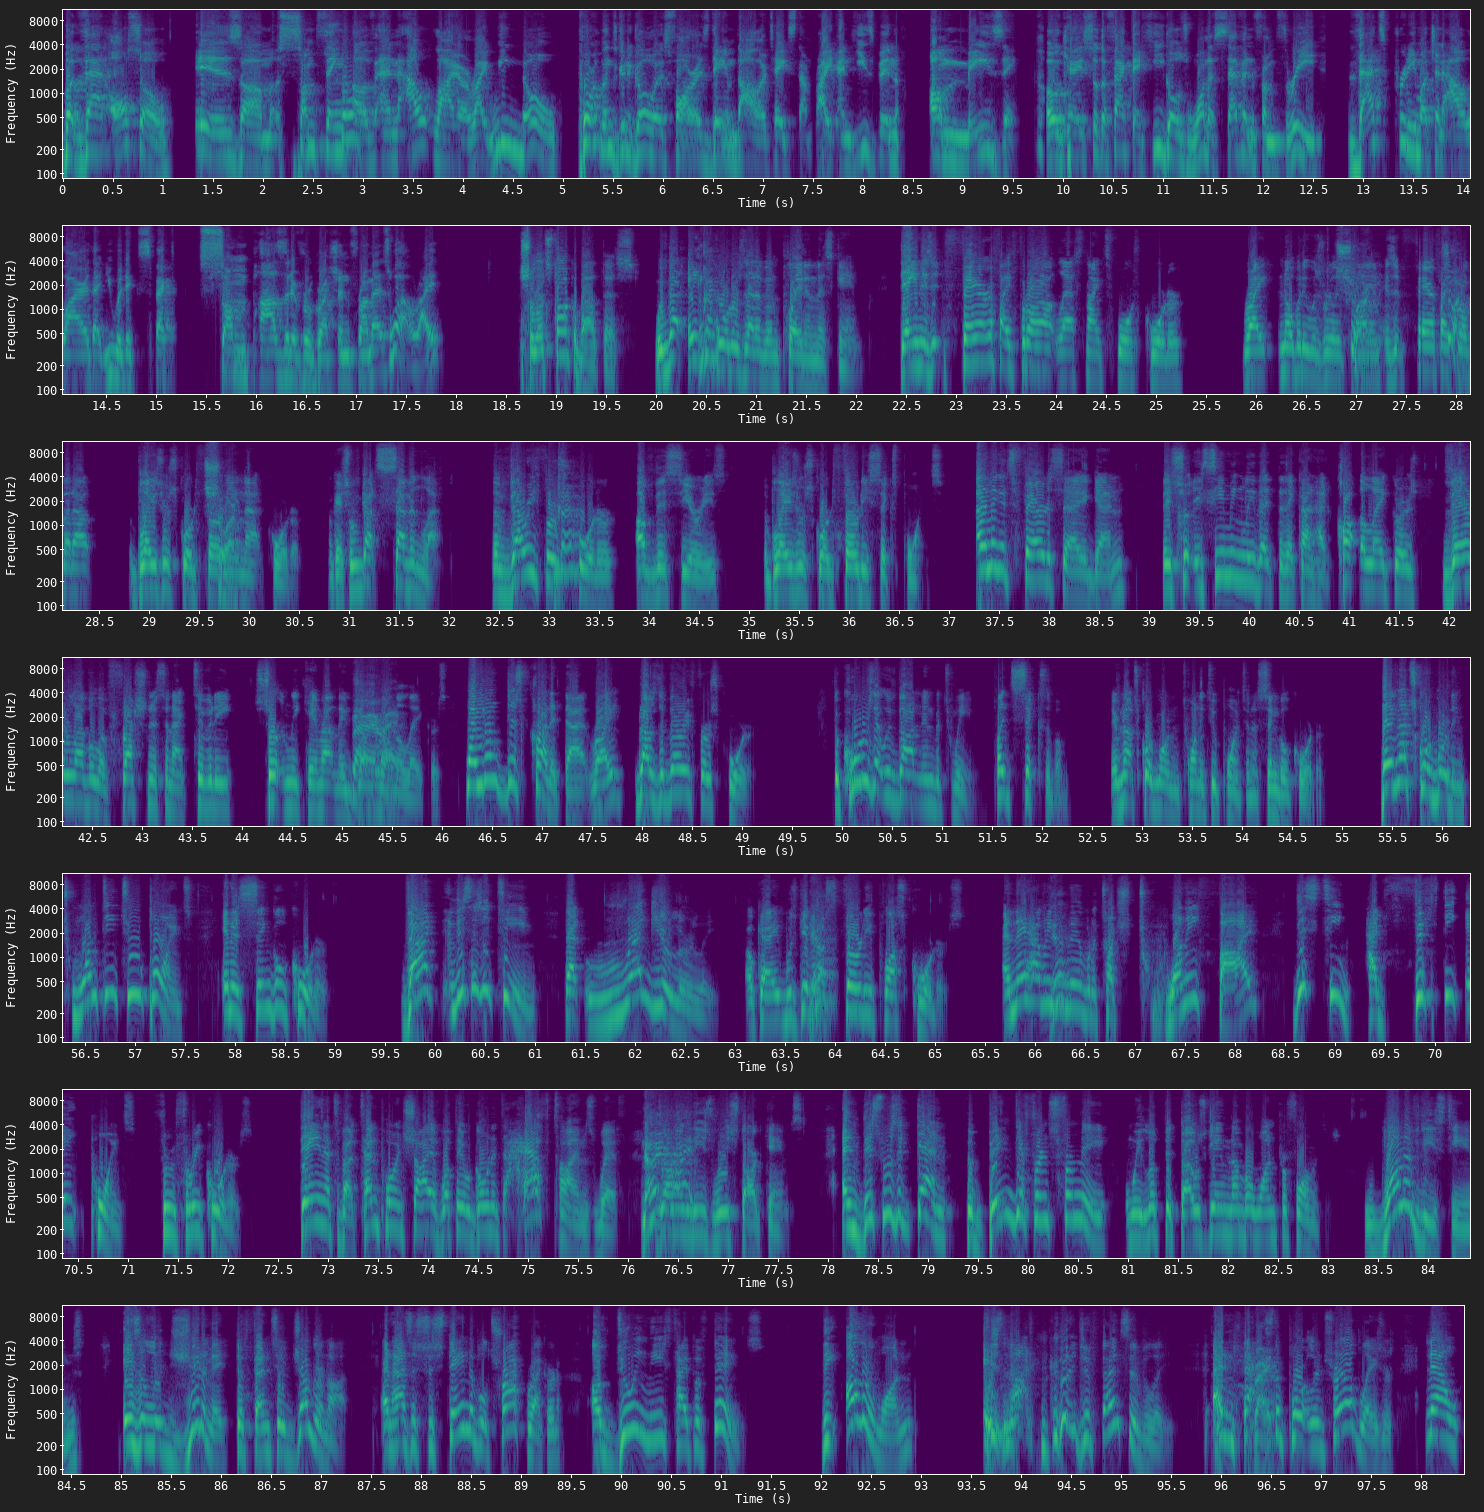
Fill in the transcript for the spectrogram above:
but that also is um, something of an outlier, right? We know Portland's going to go as far as Dame Dollar takes them, right? And he's been amazing. Okay, so the fact that he goes one of seven from three, that's pretty much an outlier that you would expect some positive regression from as well, right? So let's talk about this. We've got eight okay. quarters that have been played in this game. Dane, is it fair if I throw out last night's fourth quarter? Right? Nobody was really sure. playing. Is it fair if I throw that out? Blazers scored 30 sure. in that quarter. Okay, so we've got seven left. The very first okay. quarter of this series, the Blazers scored 36 points. I think it's fair to say again they seemingly that they kind of had caught the Lakers. Their level of freshness and activity certainly came out, and they jumped right, right. on the Lakers. Now you don't discredit that, right? That was the very first quarter. The quarters that we've gotten in between played six of them. They've not scored more than 22 points in a single quarter. They have not scored more than 22 points in a single quarter. That this is a team that regularly, okay, was giving yeah. us 30 plus quarters. And they haven't even yeah. been able to touch 25. This team had 58 points through three quarters. Dane, that's about 10 points shy of what they were going into half times with no, during right. these restart games. And this was, again, the big difference for me when we looked at those game number one performances. One of these teams is a legitimate defensive juggernaut and has a sustainable track record of doing these type of things. The other one is not good defensively. And that's right. the Portland Trailblazers. Now,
